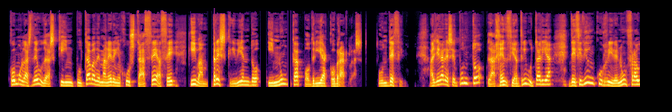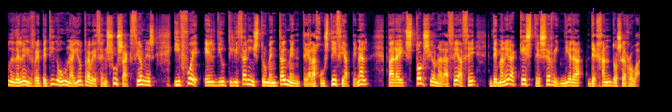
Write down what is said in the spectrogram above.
cómo las deudas que imputaba de manera injusta a CAC iban prescribiendo y nunca podría cobrarlas. Un décimo. Al llegar a ese punto, la agencia tributaria decidió incurrir en un fraude de ley repetido una y otra vez en sus acciones y fue el de utilizar instrumentalmente a la justicia penal para extorsionar a CAC de manera que éste se rindiera dejándose robar.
